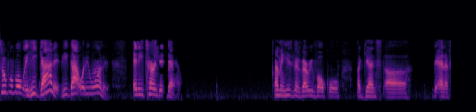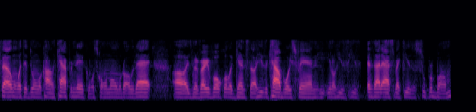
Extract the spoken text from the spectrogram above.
Super Bowl, he got it. He got what he wanted, and he turned it down. I mean, he's been very vocal against uh, the NFL and what they're doing with Colin Kaepernick and what's going on with all of that. Uh, he's been very vocal against. Uh, he's a Cowboys fan. He, you know, he's he's in that aspect. He is a super bum,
